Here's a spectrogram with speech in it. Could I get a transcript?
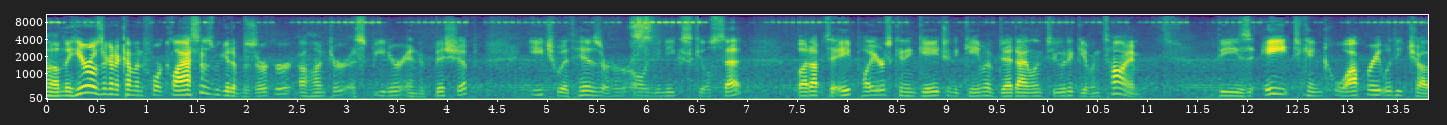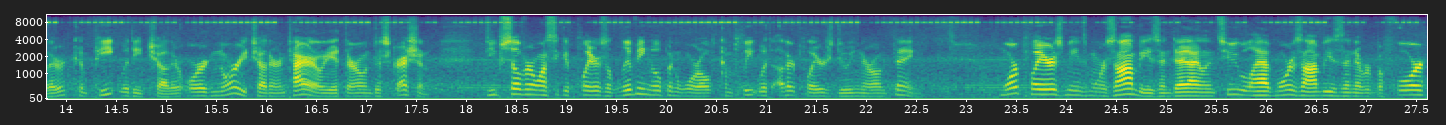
Um, the heroes are going to come in four classes. We get a berserker, a hunter, a speeder, and a bishop, each with his or her own unique skill set. But up to eight players can engage in a game of Dead Island 2 at a given time. These eight can cooperate with each other, compete with each other, or ignore each other entirely at their own discretion. Deep Silver wants to give players a living open world, complete with other players doing their own thing. More players means more zombies, and Dead Island 2 will have more zombies than ever before,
